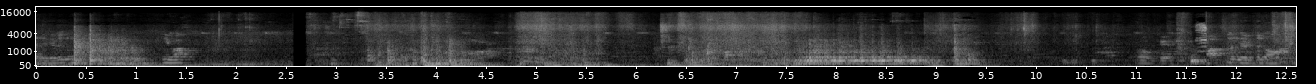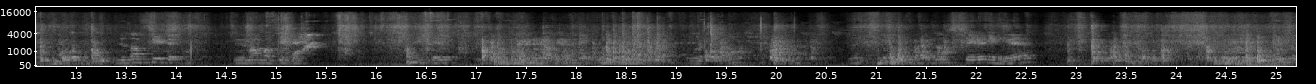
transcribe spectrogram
ஃபுல் எடுக்கணும் நீ வா ஓகே பாக்ஸ்லேருந்து எடுத்துட்டோம் இதுதான் சீட்டு இதுதான் பா சீட்டு சீட்டு நெக்ஸ்ட் ஸ்டேரிங்கு ரெண்டு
